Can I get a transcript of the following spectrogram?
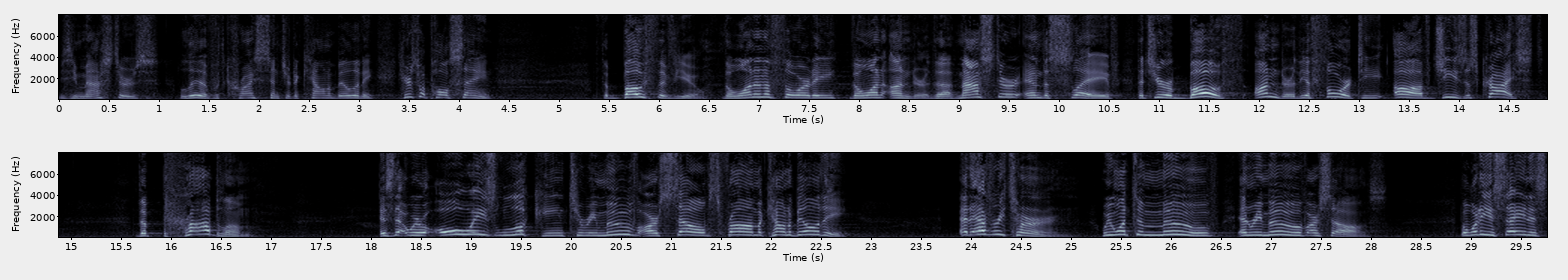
You see, masters live with Christ centered accountability. Here's what Paul's saying the both of you, the one in authority, the one under, the master and the slave, that you're both under the authority of Jesus Christ. The problem is that we're always looking to remove ourselves from accountability at every turn. We want to move and remove ourselves. But what you saying is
